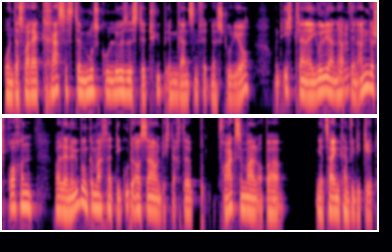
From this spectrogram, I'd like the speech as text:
Und das war der krasseste, muskulöseste Typ im ganzen Fitnessstudio. Und ich, kleiner Julian, mhm. habe den angesprochen, weil er eine Übung gemacht hat, die gut aussah. Und ich dachte, fragst du mal, ob er mir zeigen kann, wie die geht.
